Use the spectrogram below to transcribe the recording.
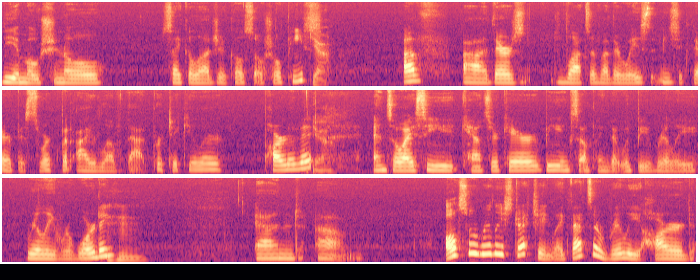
the emotional, psychological, social piece Yeah. of. Uh, there's lots of other ways that music therapists work, but I love that particular part of it. Yeah. And so I see cancer care being something that would be really, really rewarding Mhm. and um, also really stretching. Like that's a really hard.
